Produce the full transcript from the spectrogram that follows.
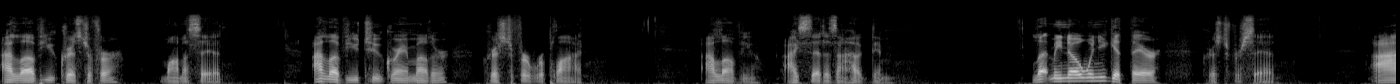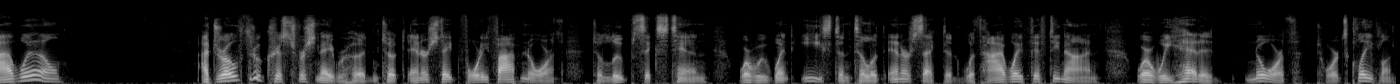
I love you, Christopher, Mama said. I love you too, grandmother, Christopher replied. I love you, I said as I hugged him. Let me know when you get there, Christopher said. I will. I drove through Christopher's neighborhood and took Interstate 45 north to Loop 610, where we went east until it intersected with Highway 59, where we headed north towards Cleveland.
